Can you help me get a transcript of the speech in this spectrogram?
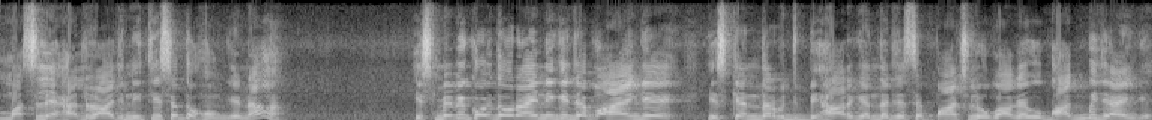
मसले हल राजनीति से तो होंगे ना। इसमें भी कोई दो राय नहीं कि जब आएँगे, इसके अंदर, बिहार के अंदर जैसे पाँच लोग आ गए, वो भाग भी जाएँगे।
